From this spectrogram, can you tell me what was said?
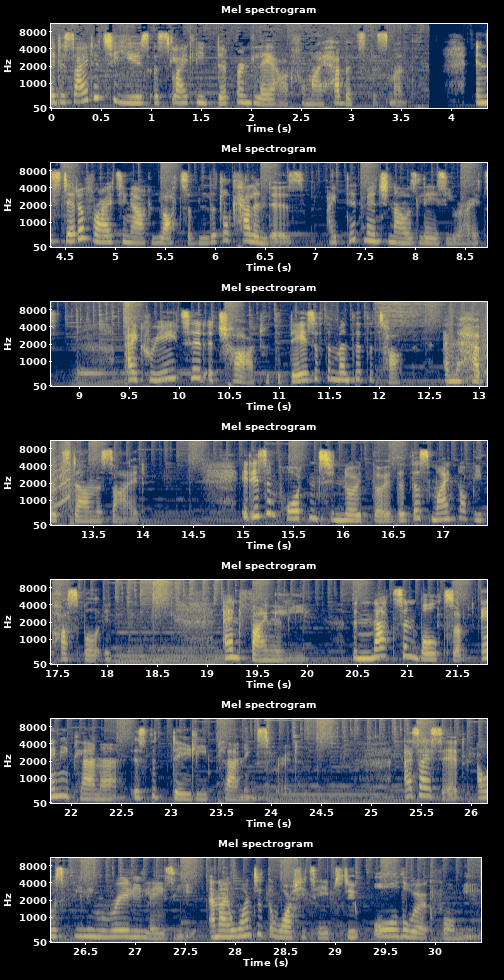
I decided to use a slightly different layout for my habits this month. Instead of writing out lots of little calendars, I did mention I was lazy, right? I created a chart with the days of the month at the top and the habits down the side. It is important to note though that this might not be possible. And finally, The nuts and bolts of any planner is the daily planning spread. As I said, I was feeling really lazy and I wanted the washi tape to do all the work for me.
